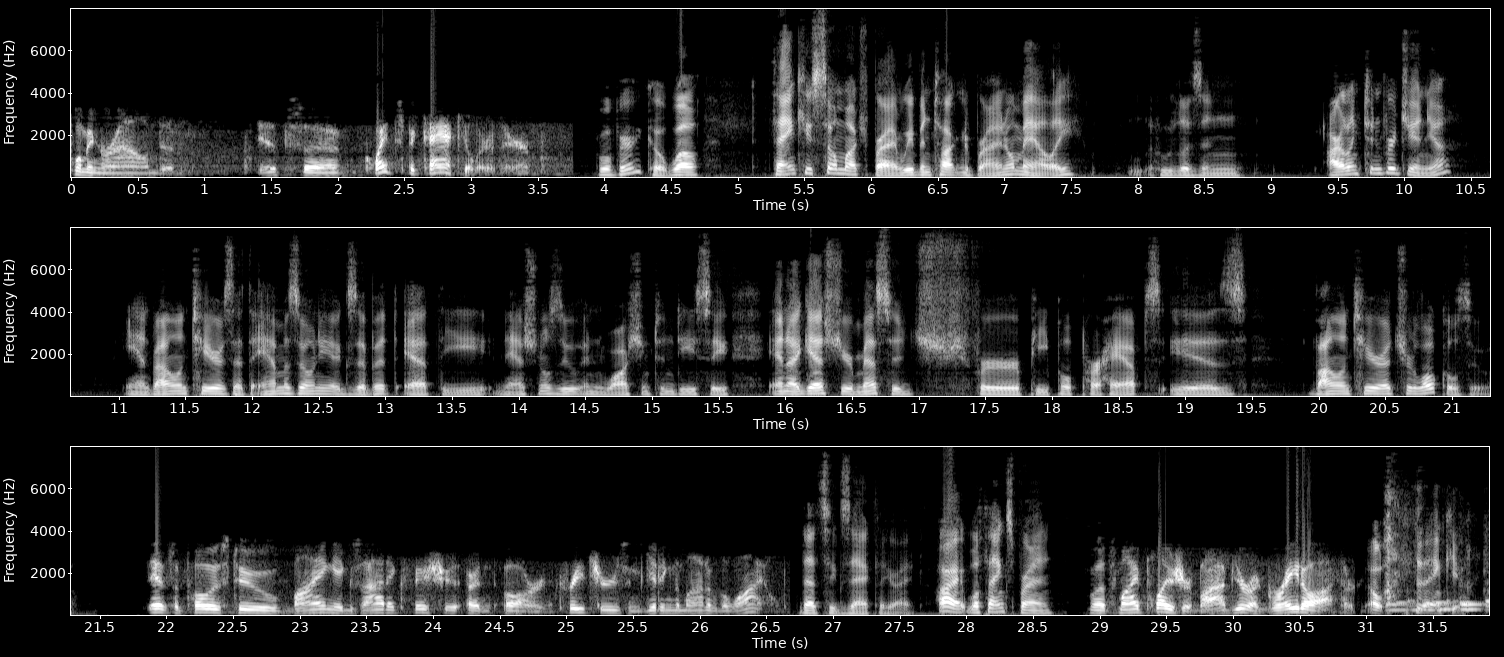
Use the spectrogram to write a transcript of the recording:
swimming around, and it's uh, quite spectacular there. Well, very cool. Well, thank you so much, Brian. We've been talking to Brian O'Malley, who lives in Arlington, Virginia, and volunteers at the Amazonia exhibit at the National Zoo in Washington, D.C. And I guess your message for people perhaps is volunteer at your local zoo. As opposed to buying exotic fish or, or creatures and getting them out of the wild. That's exactly right. All right. Well, thanks, Brian. Well, it's my pleasure, Bob. You're a great author. Oh, thank you.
